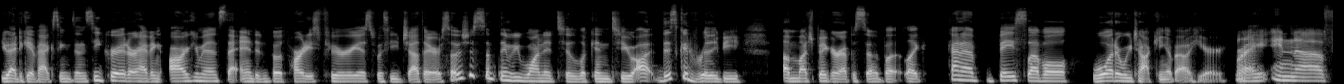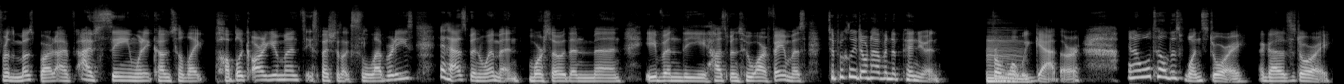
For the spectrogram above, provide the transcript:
you had to get vaccines in secret or having arguments that ended both parties furious with each other. So it's just something we wanted to look into. Uh, this could really be a much bigger episode, but like kind of base level, what are we talking about here? Right. And uh, for the most part, I've, I've seen when it comes to like public arguments, especially like celebrities, it has been women more so than men. Even the husbands who are famous typically don't have an opinion from what we Mm, gather. And I will tell this one story. I got a story.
